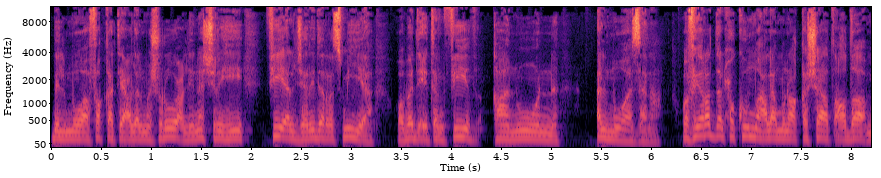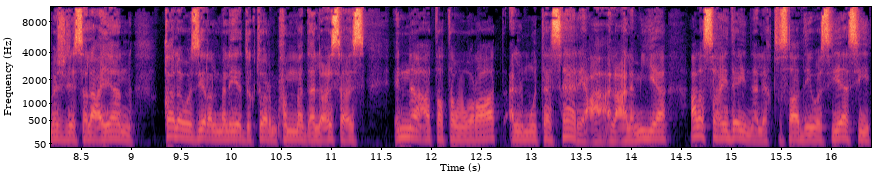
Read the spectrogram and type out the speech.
بالموافقة على المشروع لنشره في الجريدة الرسمية وبدء تنفيذ قانون الموازنة. وفي رد الحكومة على مناقشات أعضاء مجلس الأعيان قال وزير المالية الدكتور محمد العسعس إن التطورات المتسارعة العالمية على الصعيدين الاقتصادي والسياسي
